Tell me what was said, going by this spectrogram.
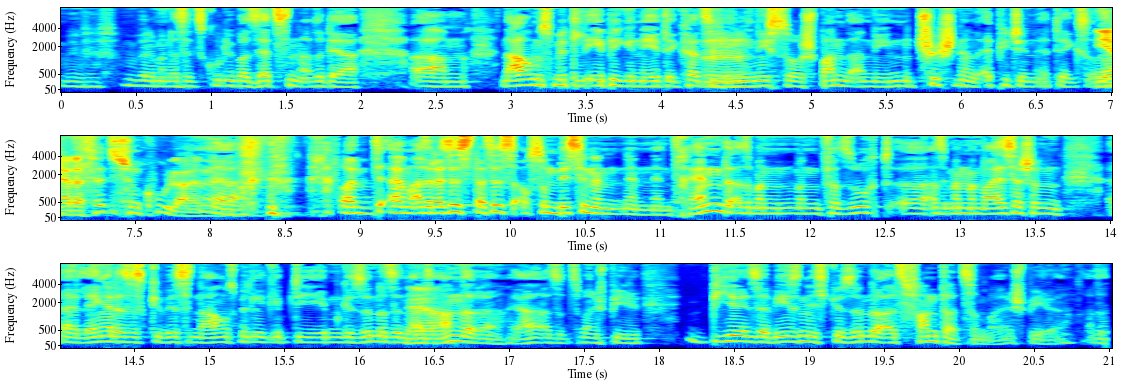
wie würde man das jetzt gut übersetzen? Also der ähm, Nahrungsmittel-Epigenetik hört sich mhm. irgendwie nicht so spannend an wie Nutritional Epigenetics. Oder? Ja, das hört sich schon cool an. Ja. Und ähm, also das ist, das ist auch so ein bisschen ein, ein, ein Trend. Also man, man versucht, äh, also man, man weiß ja schon äh, länger, dass es gewisse Nahrungsmittel gibt, die eben gesünder sind ja. als andere. Ja, also zum Beispiel Bier ist ja wesentlich gesünder als Fanta zum Beispiel. Also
